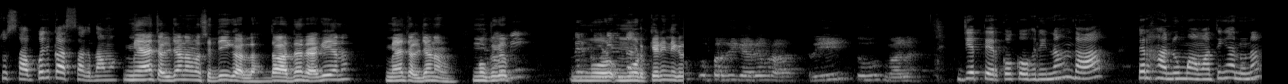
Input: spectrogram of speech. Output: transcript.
ਤੂੰ ਸਭ ਕੁਝ ਕਰ ਸਕਦਾ ਵਾ। ਮੈਂ ਚੱਲ ਜਾਣਾ ਵਾ ਸਿੱਧੀ ਗੱਲ। ਆ 10 ਦਿਨ ਰਹਿ ਗਏ ਆ ਨਾ ਮੈਂ ਚੱਲ ਜਾਣਾ ਵਾ। ਮੁੱਕ ਕੇ ਮੋੜ ਮੋੜ ਕੇ ਨਹੀਂ ਨਿਕਲ ਉੱਪਰ ਦੀ ਕਹਿ ਰਹੇ ਭਰਾ। 3 2 1 ਜੇ ਤੇਰੇ ਕੋ ਕੁਛ ਨਹੀਂ ਨਾ ਹੁੰਦਾ ਫਿਰ ਸਾਨੂੰ ਮਾਵਾਂ ਧੀਆਂ ਨੂੰ ਨਾ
